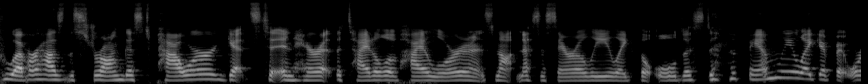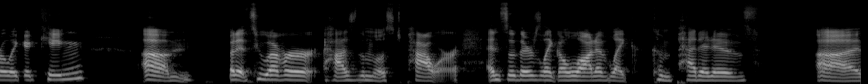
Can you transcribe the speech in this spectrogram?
whoever has the strongest power gets to inherit the title of High Lord and it's not necessarily like the oldest in the family like if it were like a king. Um but it's whoever has the most power. And so there's like a lot of like competitive uh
